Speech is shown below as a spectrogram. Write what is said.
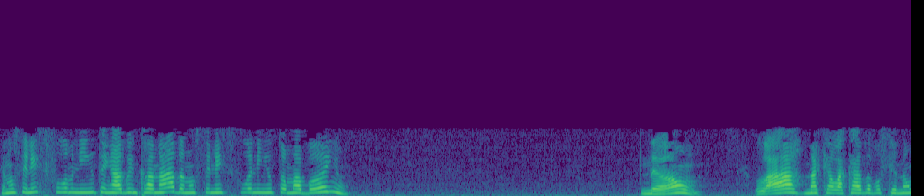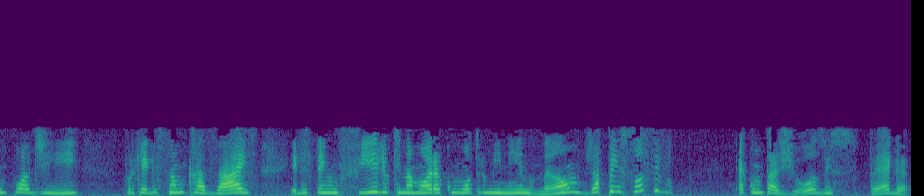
Eu não sei nem se fulaninho tem água encanada, não sei nem se fulaninho toma banho. Não, lá naquela casa você não pode ir porque eles são casais, eles têm um filho que namora com outro menino. Não, já pensou se é contagioso, isso pega?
